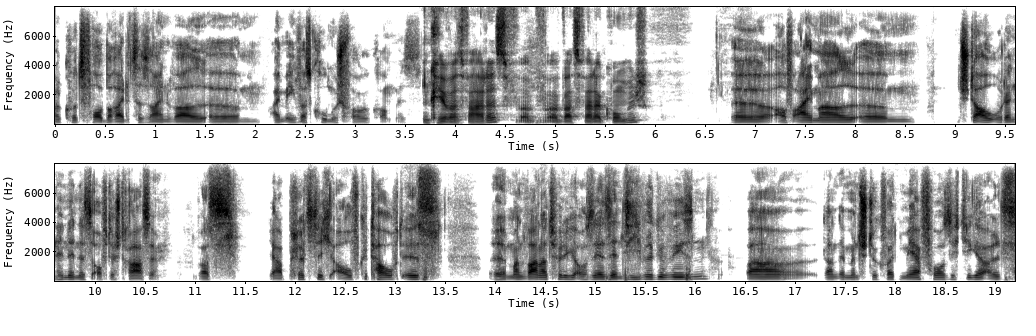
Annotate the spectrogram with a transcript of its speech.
mal kurz vorbereitet zu sein, weil ähm, einem irgendwas komisch vorgekommen ist. Okay, was war das? Was war da komisch? Äh, auf einmal ähm, ein Stau oder ein Hindernis auf der Straße, was ja plötzlich aufgetaucht ist. Äh, man war natürlich auch sehr sensibel gewesen, war dann immer ein Stück weit mehr vorsichtiger, als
